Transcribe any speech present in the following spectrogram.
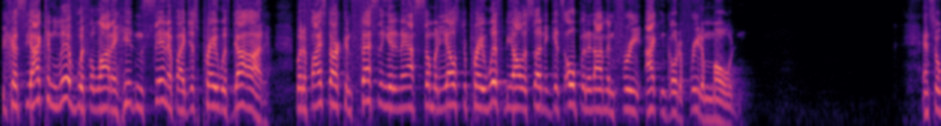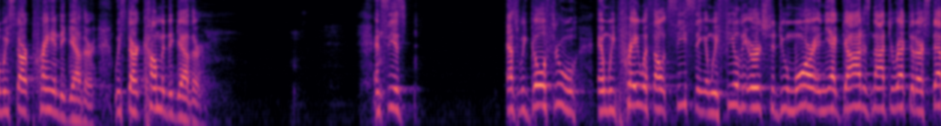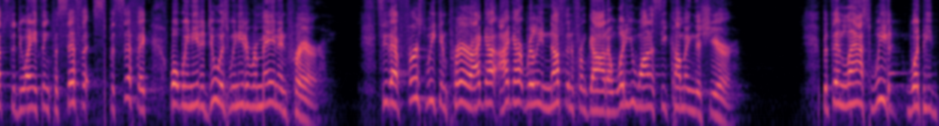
Because, see, I can live with a lot of hidden sin if I just pray with God. But if I start confessing it and ask somebody else to pray with me, all of a sudden it gets open and I'm in free. I can go to freedom mode. And so we start praying together. We start coming together. And see, as, as we go through and we pray without ceasing and we feel the urge to do more, and yet God has not directed our steps to do anything specific, specific, what we need to do is we need to remain in prayer. See, that first week in prayer, I got, I got really nothing from God on what do you want to see coming this year? But then last week, what he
